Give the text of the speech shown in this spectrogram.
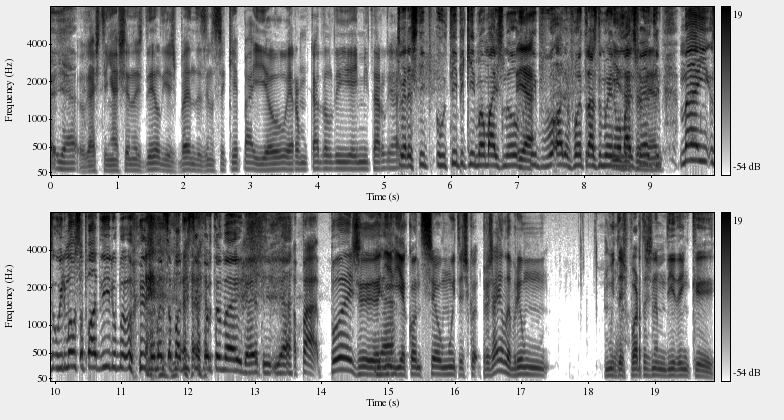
Yeah. O gajo tinha as cenas dele e as bandas e não sei o quê, pá, e eu era um bocado ali a imitar o gajo. Tu eras tipo, o típico irmão mais novo, Yeah. tipo, olha, vou atrás do meu irmão mais velho, Exatamente. tipo, mãe, o irmão só pode ir, o meu, o meu irmão só pode ir se eu for também, né? Tipo, yeah. Ah pois, eh, e, e aconteceu muitas coisas. Para já ele abriu um- muitas portas na medida em que,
